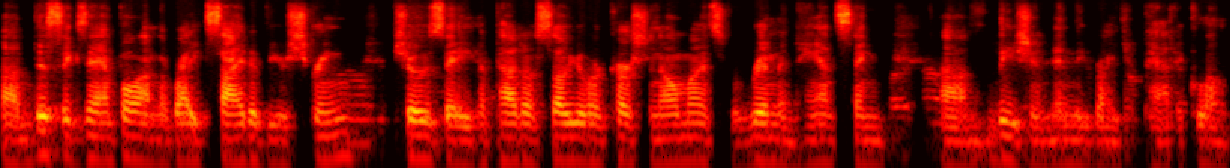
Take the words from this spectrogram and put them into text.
Um, this example on the right side of your screen shows a hepatocellular carcinoma. It's a rim enhancing um, lesion in the right hepatic lobe.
